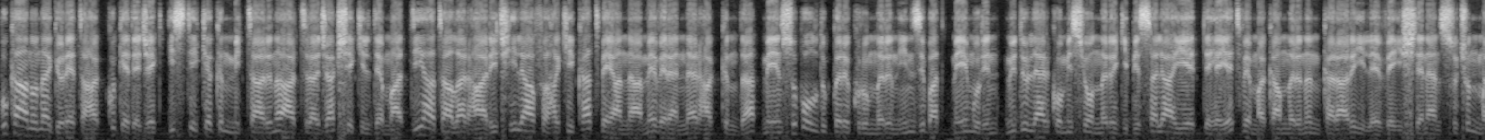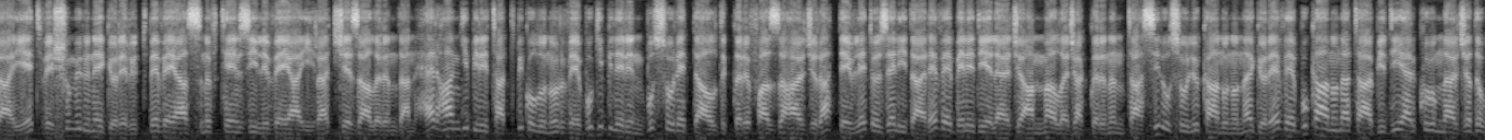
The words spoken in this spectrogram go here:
bu kanuna göre tahakkuk edecek, istihkakın miktarını artıracak şekilde maddi hatalar hariç hilafı hakikat beyanname verenler hakkında, mensup oldukları kurumların inzibat, memurin, müdürler komisyonları gibi salahiyetli heyet ve makamlarının kararı ile ve işlenen suçun mahiyet ve şumülüne göre rütbe veya sınıf tenzili veya ihraç cezalarından herhangi biri tatbik olunur ve bu gibilerin bu surette aldıkları fazla harcırah, devlet özel idare ve belediyelerce amme alacaklarının tahsil usulü kanununa göre ve bu kanuna tabi diğer kurumlarca da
